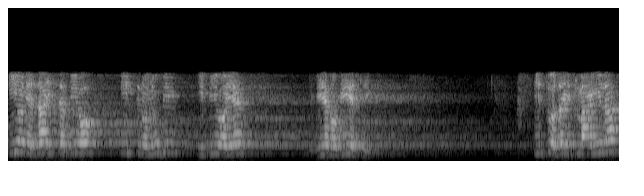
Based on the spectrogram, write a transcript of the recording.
i on je zaista bio istino ljubiv i bio je vjerovjesnik. Isto za Ismaila,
